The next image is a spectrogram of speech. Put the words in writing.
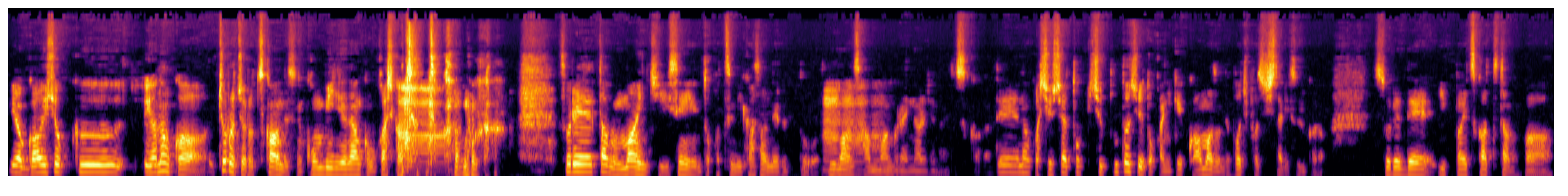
いや、外食、いや、なんか、ちょろちょろ使うんですね。コンビニでなんかお菓子買ったりとか、なんか、それ多分毎日1000円とか積み重ねるとうん2万3万ぐらいになるじゃないですか。で、なんか出社と、出勤途中とかに結構 Amazon でポチポチしたりするから、それでいっぱい使ってたのが、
